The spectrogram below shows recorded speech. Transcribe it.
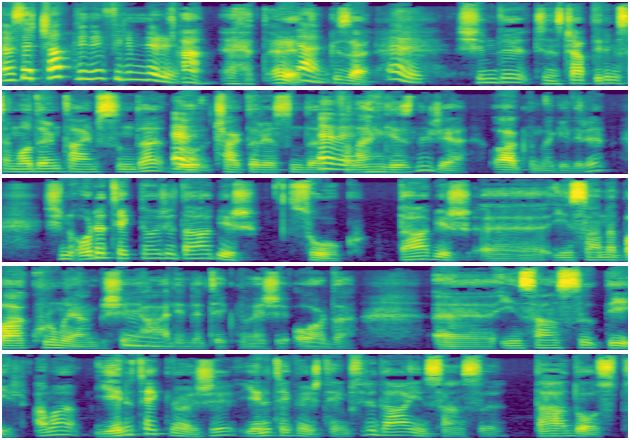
Mesela Chaplin'in filmleri. ha evet evet Yani. güzel. Evet. Şimdi şimdi Chaplin mesela Modern Times'ında Evet. bu çarklar arasında Evet. falan gezinir ya o aklıma gelir hep. Şimdi orada teknoloji daha bir soğuk, daha bir e, insanla bağ kurmayan bir şey Hmm. halinde teknoloji orada. E, insansı değil ama yeni teknoloji, yeni teknoloji temsili daha insansı, daha dost.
